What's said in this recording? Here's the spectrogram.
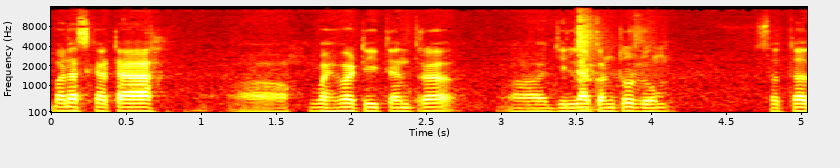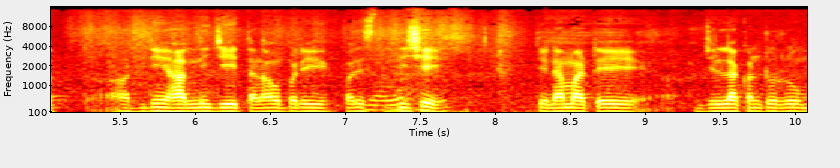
બનાસકાંઠા તંત્ર જિલ્લા કંટ્રોલ રૂમ સતત આજની હાલની જે તણાવભરી પરિસ્થિતિ છે, તેના માટે જિલ્લા કંટ્રોલ રૂમ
